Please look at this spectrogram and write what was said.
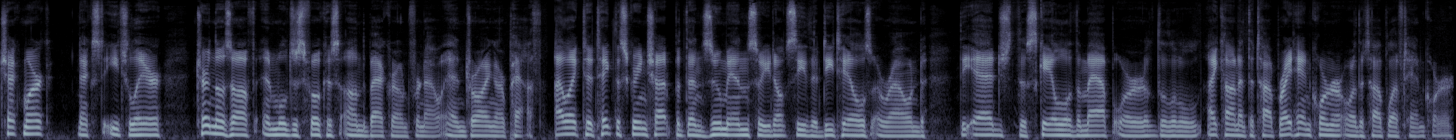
check mark next to each layer. Turn those off and we'll just focus on the background for now and drawing our path. I like to take the screenshot but then zoom in so you don't see the details around the edge, the scale of the map, or the little icon at the top right hand corner or the top left hand corner.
